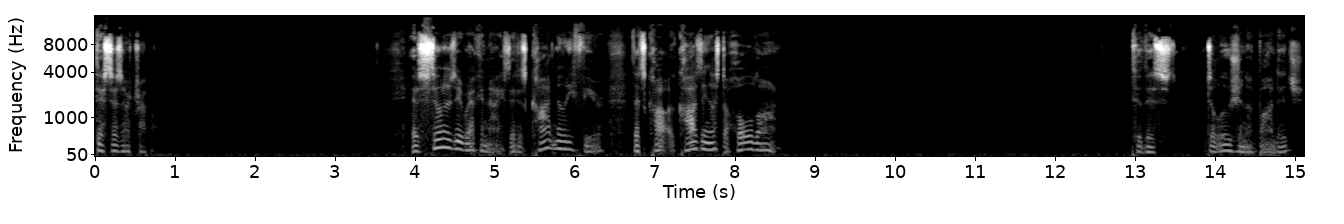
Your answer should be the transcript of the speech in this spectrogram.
This is our trouble. As soon as we recognize that it's continuity fear that's ca causing us to hold on to this delusion of bondage,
